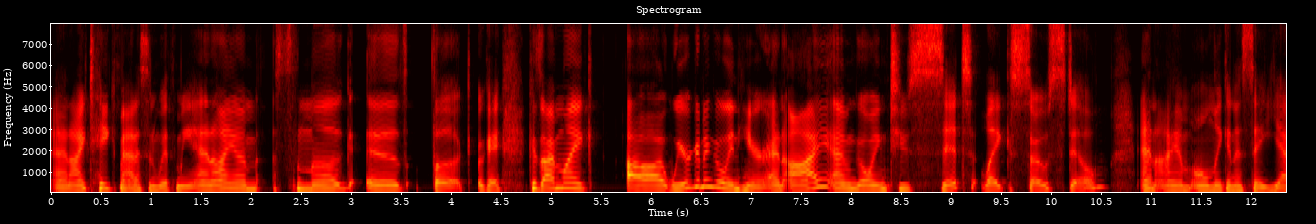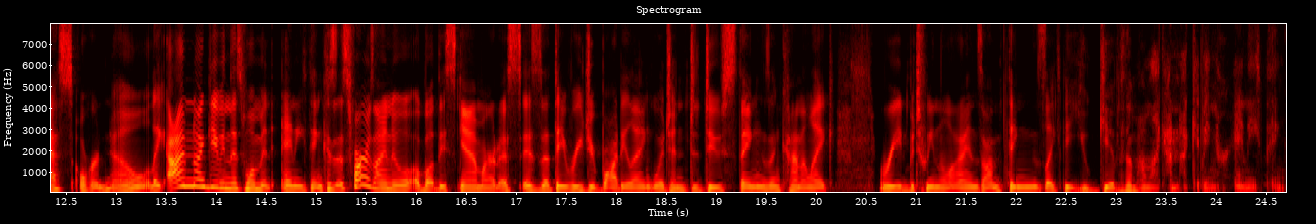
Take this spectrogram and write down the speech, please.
and I take Madison with me and I am smug as fuck. Okay. Cause I'm like, uh, we're gonna go in here and I am going to sit like so still and I am only gonna say yes or no. Like I'm not giving this woman anything because as far as I know about these scam artists is that they read your body language and deduce things and kind of like read between the lines on things like that you give them. I'm like, I'm not giving her anything.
